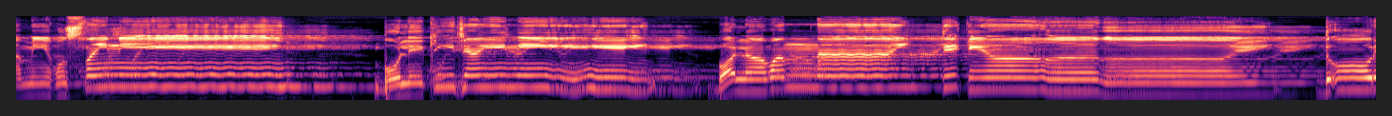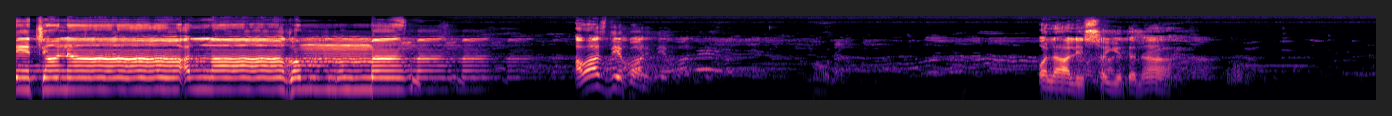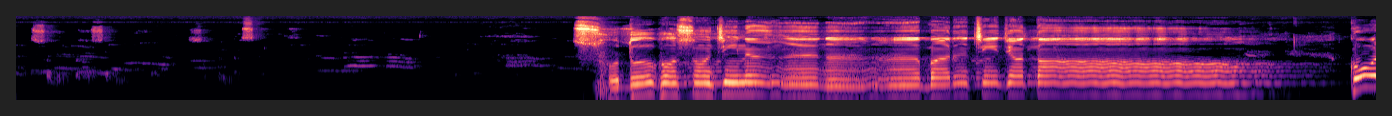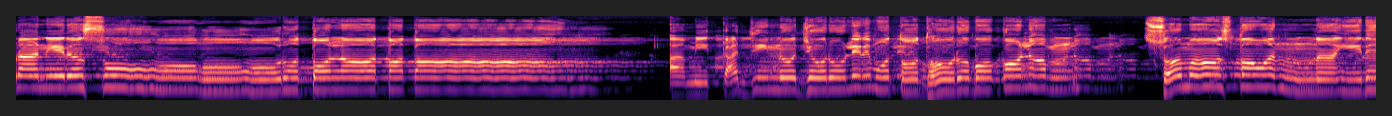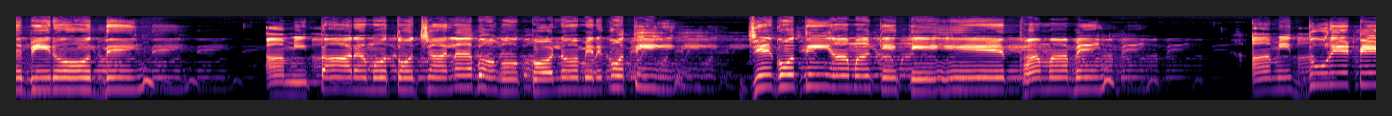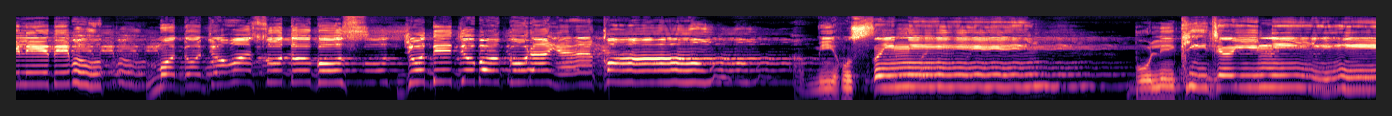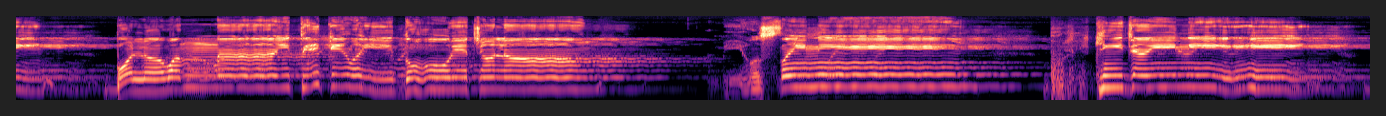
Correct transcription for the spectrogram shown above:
আমি হোসাইনি। বলে কি যাইনি? বলবন্নাই দূরে চল আল্লাহ আওয়াজ দিয়ে পড়ে। ওলা সৈয়দ না শুধু ঘোষ চিনা বারছি যত। কোরআনের সোর তল তত। আমি কাজী নজরুলের মতো ধরব কলম। সমস্ত অন্যায়ের বিরোধে আমি তার মতো চালাব কলমের গতি। যে গতি আমাকে কে থামাবে? আমি দূরে টেলে দেব মদ জোয়া সুদ গোস, যদি যুবকরা এক। আমি হোসাইনি, বলে কি যাইনি? বল অন্যায় থেকে ওই দূরে চলা। আমি হোসাইনি, বলে কি যাইনি?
